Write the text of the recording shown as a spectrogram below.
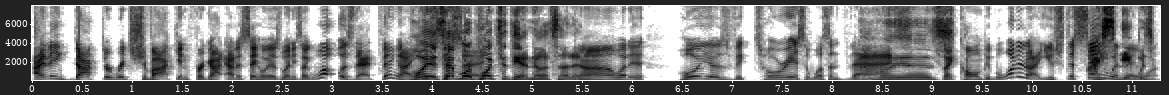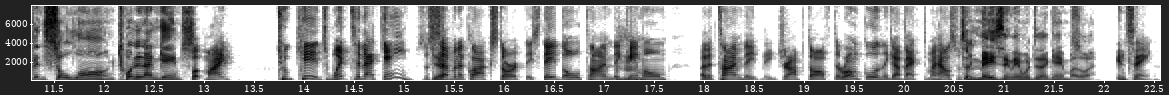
I think Dr. Rich Chvotkin forgot how to say Hoyas win. He's like, what was that thing I Hoyas used to have more points at the end. No, that's not it. No, what is Hoya's victorious? It wasn't that. Hoyas- It's like calling people. What did I used to say I- when they it was won? been so long 29 games. But my two kids went to that game. It's a Yeah. Mm-hmm. seven o'clock start. They stayed the whole time. They came home. By the time they, they dropped off their uncle and they got back to my house, it was it's like amazing they went to that game, by the way. insane.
